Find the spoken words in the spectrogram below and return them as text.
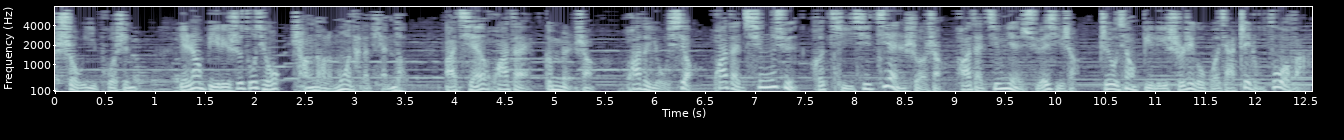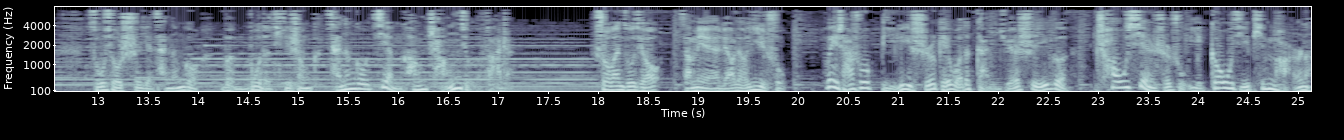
受益颇深，也让比利时足球尝到了莫大的甜头。把钱花在根本上，花的有效，花在青训和体系建设上，花在经验学习上。只有像比利时这个国家这种做法，足球事业才能够稳步的提升，才能够健康长久的发展。说完足球，咱们也聊聊艺术。为啥说比利时给我的感觉是一个超现实主义高级拼盘呢？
